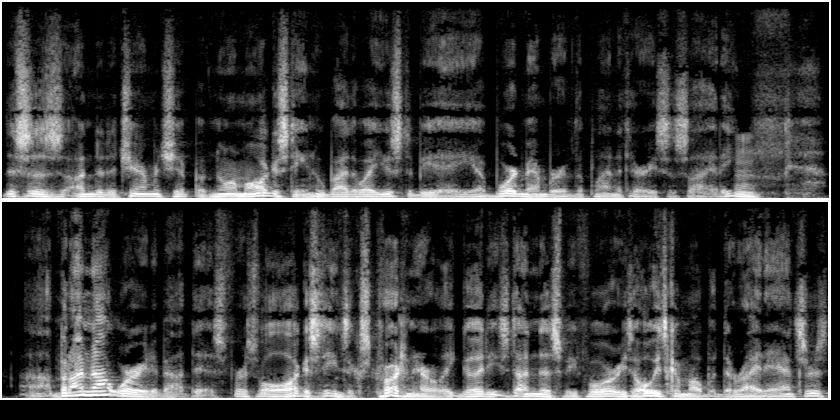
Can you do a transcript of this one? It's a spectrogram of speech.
This is under the chairmanship of Norm Augustine, who, by the way, used to be a, board member of the Planetary Society. Mm. Uh, but I'm not worried about this. First of all, Augustine's extraordinarily good. He's done this before. He's always come up with the right answers,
